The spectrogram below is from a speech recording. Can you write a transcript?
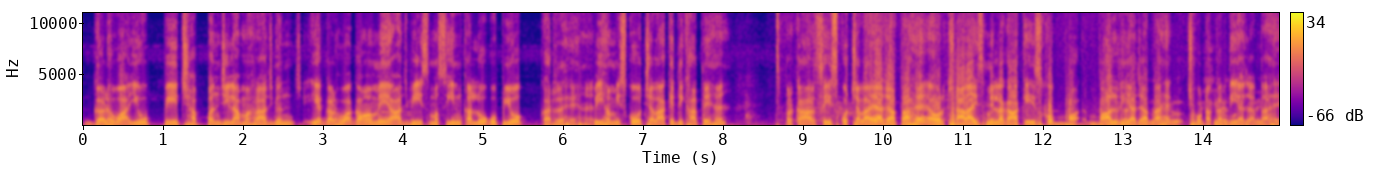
गढ़वा, यूपी छप्पन जिला महाराजगंज, ये गढ़वा गाँव में आज भी इस मशीन का लोग उपयोग कर रहे हैं। अभी हम इसको चला के दिखाते हैं। इस प्रकार से इसको चलाया जाता है और चारा इसमें लगा के इसको बा, बाल दिया जाता है छोटा कर दिया जाता है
